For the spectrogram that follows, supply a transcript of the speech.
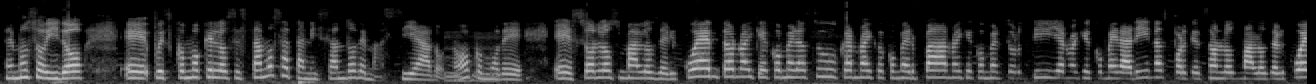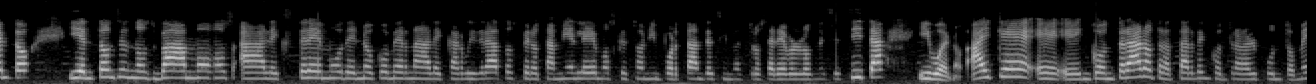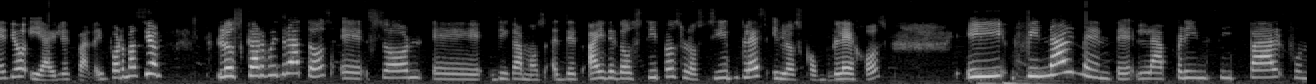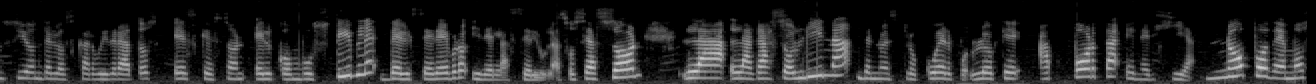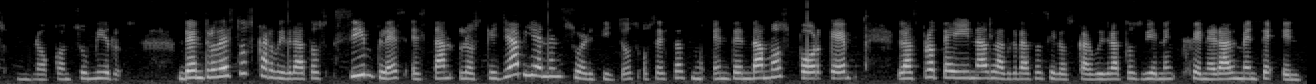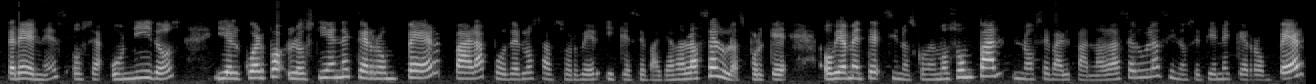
hemos oído, eh, pues como que los estamos satanizando demasiado, ¿no? Como de, eh, son los malos del cuento, no hay que comer azúcar, no hay que comer pan, no hay que comer tortilla, no hay que comer harinas porque son los malos del cuento. Y entonces nos vamos al extremo de no comer nada de carbohidratos, pero también leemos que son importantes y nuestro cerebro los necesita. Y bueno, hay que eh, encontrar o tratar de encontrar el punto medio y ahí les va la información. Los carbohidratos eh, son, eh, digamos, hay de dos tipos, los simples y los complejos. Y finalmente, la principal función de los carbohidratos es que son el combustible del cerebro y de las células, o sea, son la, la gasolina de nuestro cuerpo, lo que aporta energía. No podemos no consumirlos. Dentro de estos carbohidratos simples están los que ya vienen sueltitos, o sea, estas entendamos porque las proteínas, las grasas y los carbohidratos vienen generalmente en trenes, o sea, unidos, y el cuerpo los tiene que romper para poderlos absorber y que se vayan a las células, porque obviamente si nos comemos un pan, no se va el pan a las células, sino se tiene que romper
